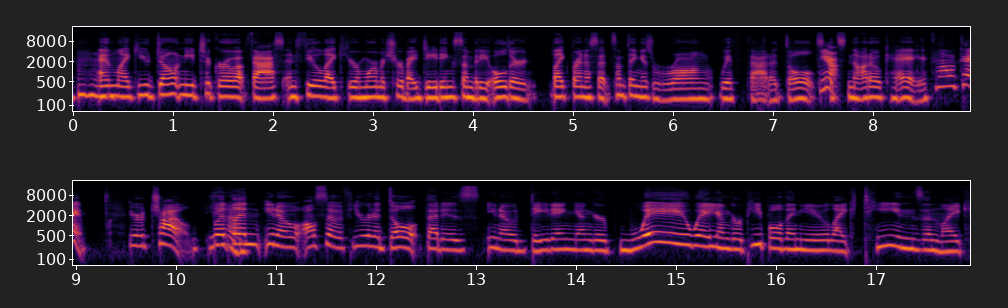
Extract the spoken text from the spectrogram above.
Mm-hmm. and like you don't need to grow up fast and feel like you're more mature by dating somebody older. Like Brenna said, something is wrong with that adult. Yeah. It's not okay. it's not okay. You're a child. But then, you know, also if you're an adult that is, you know, dating younger, way, way younger people than you, like teens and like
